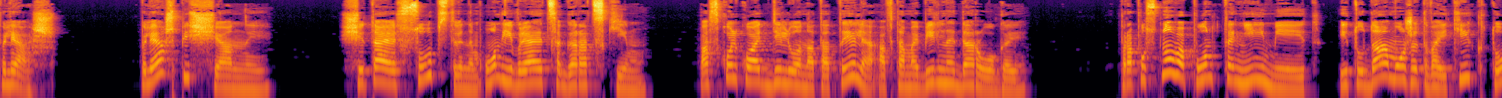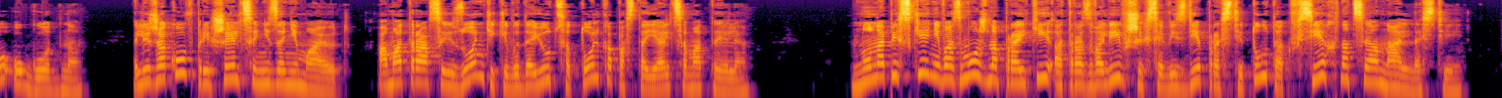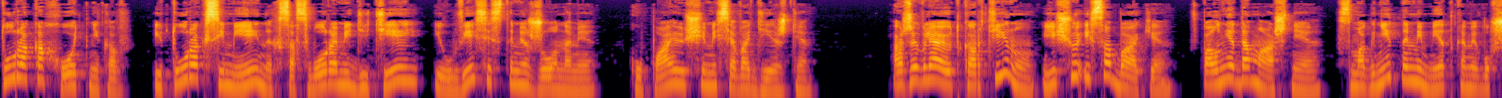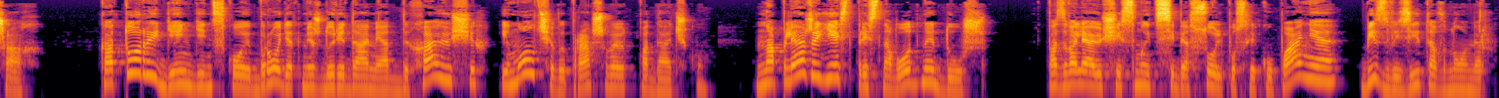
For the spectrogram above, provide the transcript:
Пляж. Пляж песчаный. Считаясь собственным, он является городским, поскольку отделен от отеля автомобильной дорогой. Пропускного пункта не имеет, и туда может войти кто угодно. Лежаков пришельцы не занимают, а матрасы и зонтики выдаются только постояльцам отеля. Но на песке невозможно пройти от развалившихся везде проституток всех национальностей, турок-охотников и турок семейных со сворами детей и увесистыми женами, купающимися в одежде. Оживляют картину еще и собаки, вполне домашние, с магнитными метками в ушах. Который день деньской бродят между рядами отдыхающих и молча выпрашивают подачку. На пляже есть пресноводный душ, позволяющий смыть с себя соль после купания без визита в номер.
